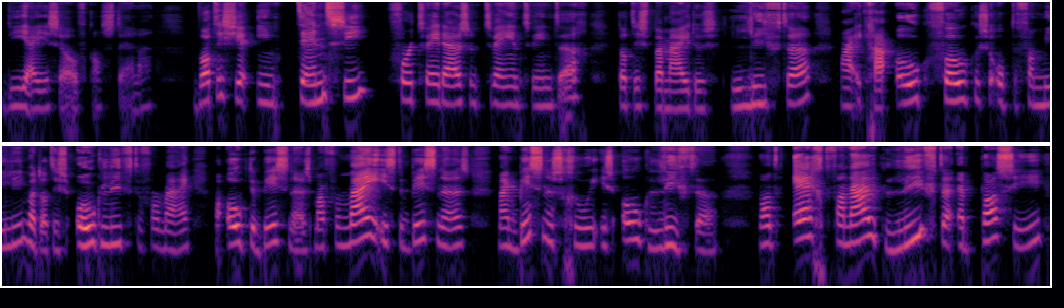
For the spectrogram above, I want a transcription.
die jij jezelf kan stellen. Wat is je intentie voor 2022? Dat is bij mij dus liefde. Maar ik ga ook focussen op de familie. Maar dat is ook liefde voor mij. Maar ook de business. Maar voor mij is de business, mijn businessgroei is ook liefde. Want echt vanuit liefde en passie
